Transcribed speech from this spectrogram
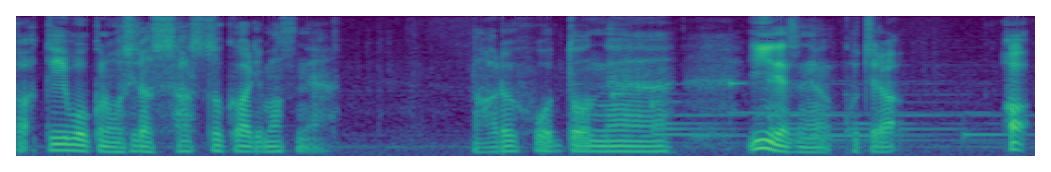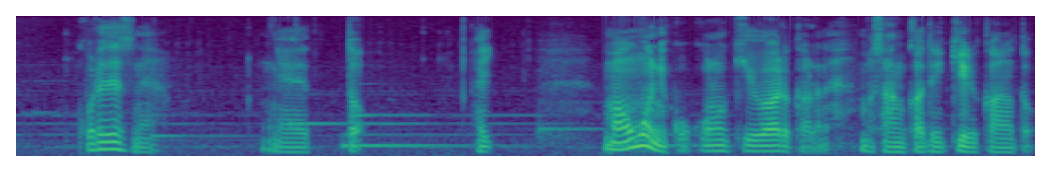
パーティーウォークのお知らせ早速ありますね。なるほどね。いいですね、こちら。あ、これですね。えー、っと、はい。まあ、主にここの QR からね、まあ、参加できるかなと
